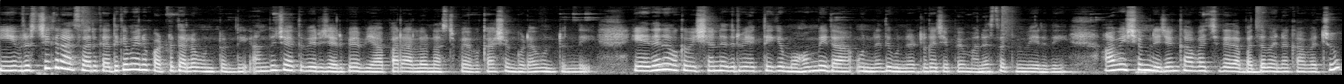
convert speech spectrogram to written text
ఈ వృశ్చిక రాశి వారికి అధికమైన పట్టుదల ఉంటుంది. అందుచేత వీరు జరిపే వ్యాపారాల్లో నష్టపోయే అవకాశం కూడా ఉంటుంది. ఏదైనా ఒక విషయాన్ని ఎదురు వ్యక్తికి మొహం మీద ఉన్నది ఉన్నట్లుగా చెప్పే మనస్తత్వం వీరిది. ఆ విషయం నిజం కావచ్చు లేదా అబద్ధమైనా కావచ్చు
